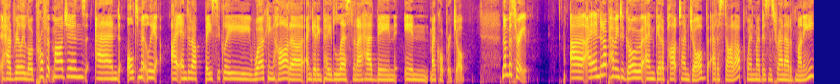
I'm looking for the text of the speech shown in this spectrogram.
had really low profit margins and ultimately I ended up basically working harder and getting paid less than I had been in my corporate job. Number three, uh, I ended up having to go and get a part time job at a startup when my business ran out of money.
